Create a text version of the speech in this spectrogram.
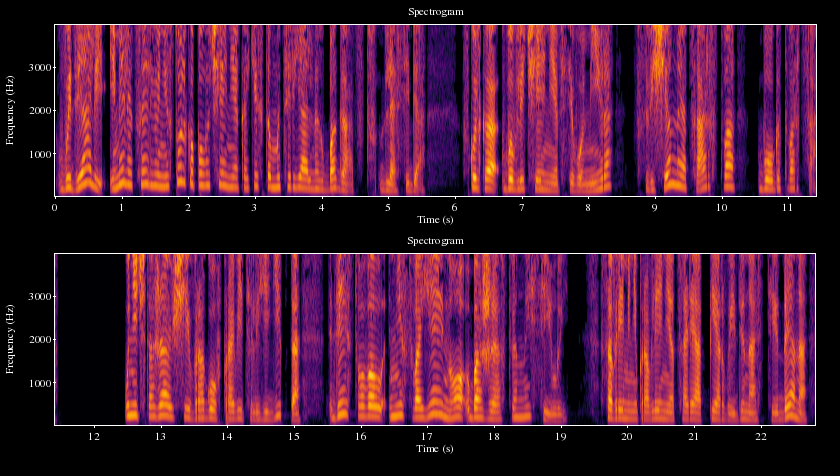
в идеале имели целью не столько получение каких-то материальных богатств для себя, сколько вовлечение всего мира в священное царство Бога-творца. Уничтожающий врагов правитель Египта действовал не своей, но божественной силой. Со времени правления царя первой династии Дена –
